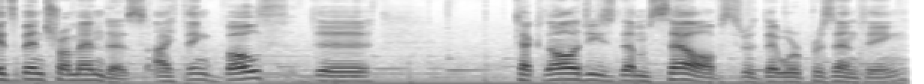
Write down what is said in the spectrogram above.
It's been tremendous. I think both the technologies themselves that we're presenting,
